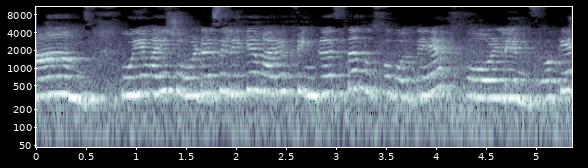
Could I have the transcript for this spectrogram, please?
आर्म्स पूरी हमारी शोल्डर से लेके हमारे फिंगर्स तक उसको बोलते हैं लिम्स ओके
